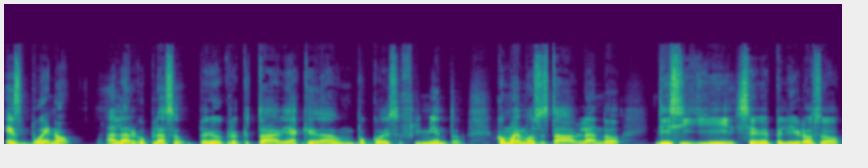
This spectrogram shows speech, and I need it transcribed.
es bueno a largo plazo, pero creo que todavía queda un poco de sufrimiento. Como hemos estado hablando, DCG se ve peligroso,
